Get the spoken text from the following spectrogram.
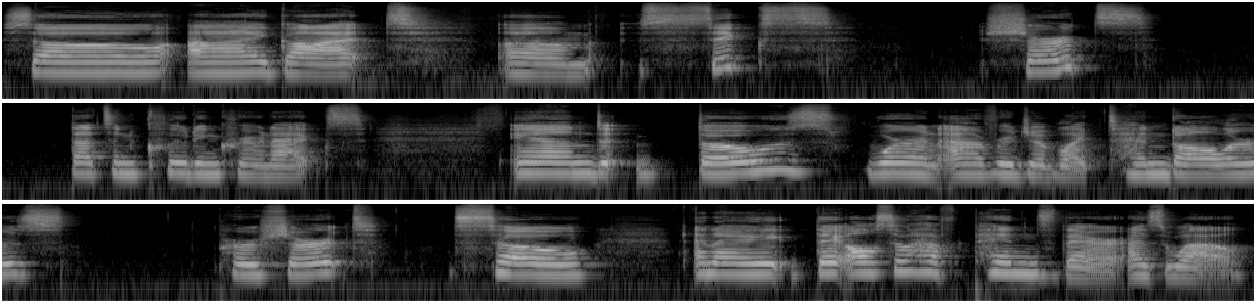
So I got um, six shirts, that's including crew necks, and those were an average of like $10 per shirt. So and I they also have pins there as well.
